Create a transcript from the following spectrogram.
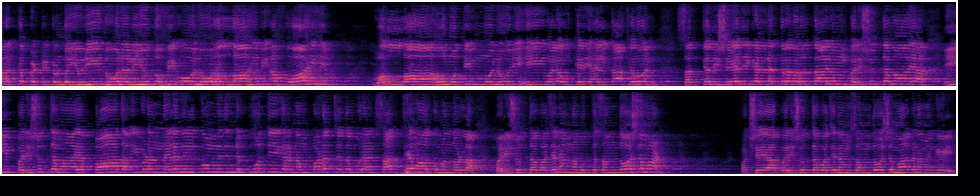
സത്യനിഷേധികളുടെ എത്ര വെറുത്താലും പരിശുദ്ധമായ ഈ പരിശുദ്ധമായ പാത ഇവിടെ നിലനിൽക്കും. ഇതിന്റെ പൂർത്തീകരണം പടച്ച തമ്പുരാൻ സാധ്യമാക്കുമെന്നുള്ള പരിശുദ്ധ വചനം നമുക്ക് സന്തോഷമാണ്. പക്ഷേ ആ പരിശുദ്ധ വചനം സന്തോഷമാകണമെങ്കിൽ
